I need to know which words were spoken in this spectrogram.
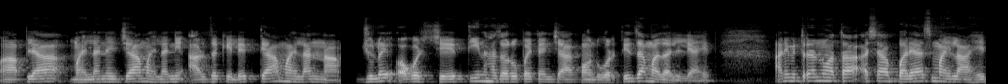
आपल्या महिलांनी ज्या महिलांनी अर्ज केले त्या महिलांना जुलै ऑगस्टचे तीन हजार रुपये त्यांच्या अकाउंटवरती जमा झालेले आहेत. आणि मित्रांनो आता अशा बऱ्याच महिला आहेत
